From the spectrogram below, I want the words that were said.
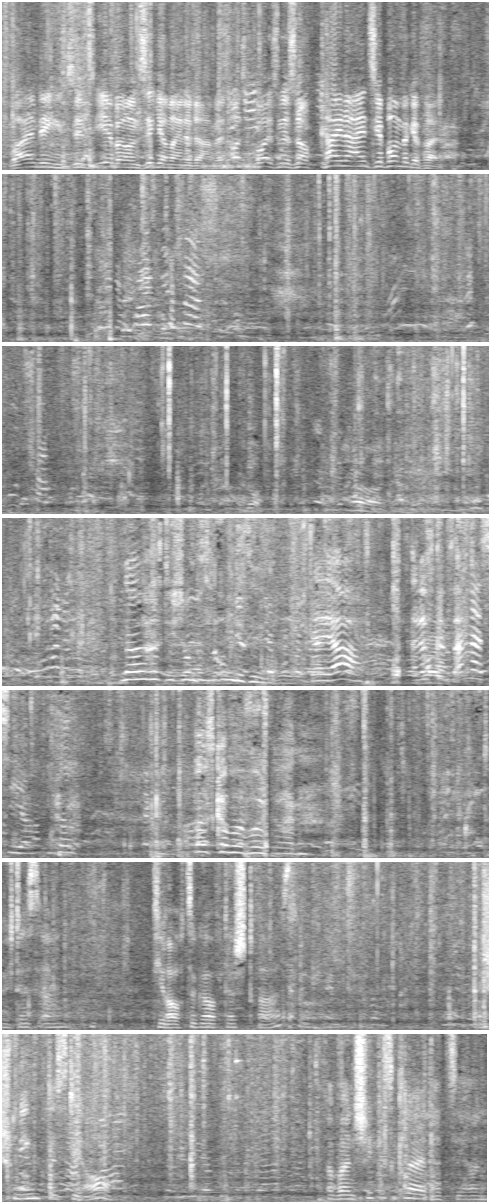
Vor allen Dingen sind Sie hier bei uns sicher, meine Damen. In Ostpreußen ist noch keine einzige Bombe gefallen. Na, hast dich schon ein bisschen umgesehen. Ja, ja. Alles ganz anders hier. Was kann man wohl sagen? Guckt euch das an. Die raucht sogar auf der Straße. Geschminkt ist die auch. Aber ein schickes Kleid hat sie an.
